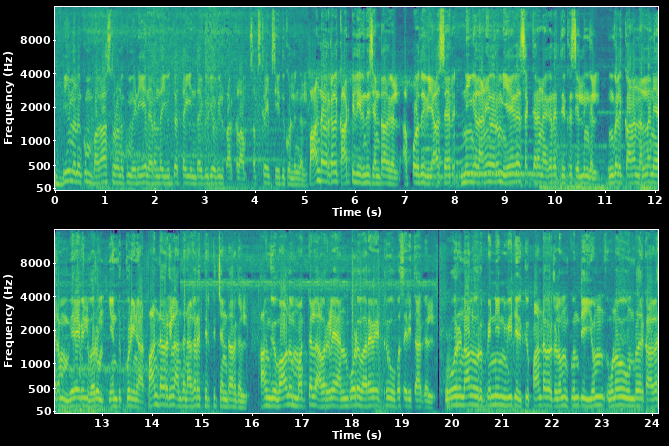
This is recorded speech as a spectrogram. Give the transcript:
பீமனுக்கும் பகாசுரனுக்கும் இடையே நடந்த யுத்தத்தை இந்த வீடியோவில் பார்க்கலாம். சப்ஸ்கிரைப் செய்து கொள்ளுங்கள். பாண்டவர்கள் காட்டில் இருந்து சென்றார்கள். அப்பொழுது வியாசர் நீங்கள் அனைவரும் ஏக சக்கர நகரத்திற்கு செல்லுங்கள். உங்களுக்கான நல்ல நேரம் விரைவில் வரும் என்று கூறினார். பாண்டவர்கள் அந்த நகரத்திற்கு சென்றார்கள். அங்கு வாழும் மக்கள் அவர்களை அன்போடு வரவேற்று உபசரித்தார்கள். ஒரு நாள் ஒரு பெண்ணின் வீட்டிற்கு பாண்டவர்களும் குந்தியும் உணவு உண்பதற்காக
